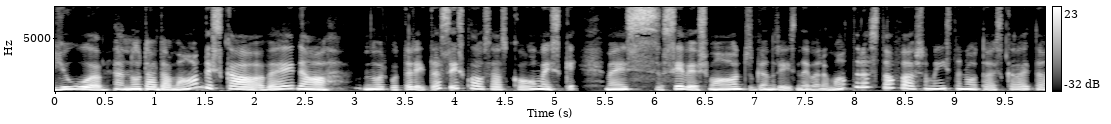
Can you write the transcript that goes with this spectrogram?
Jo no tādā vārdiskā veidā Nu, varbūt arī tas izklausās komiski. Mēs sieviešu vārdus gandrīz nevaram atrast apvēršana īstenotāju skaitā,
